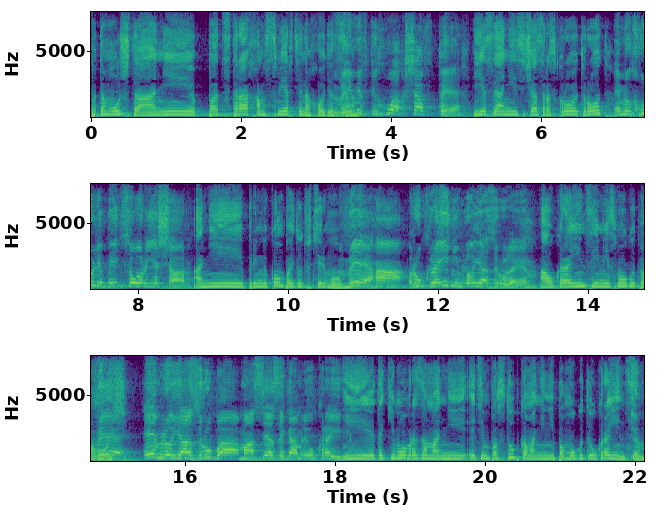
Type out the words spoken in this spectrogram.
Потому что они под страхом смерти находятся. Если они сейчас раскроют рот, они прямиком пойдут в тюрьму. А украинцы им не смогут помочь. И таким образом они, этим поступком они не помогут и украинцам.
